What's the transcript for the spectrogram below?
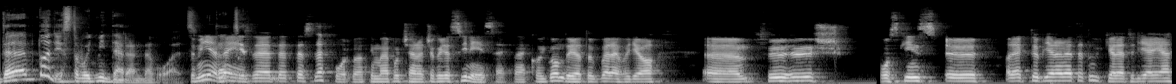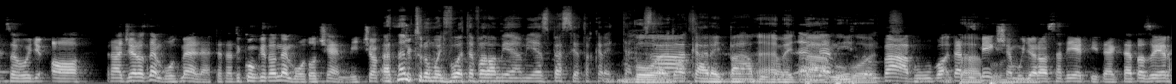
de nagy észtem, hogy minden rendben volt. De milyen Tehát... nehéz lehetett ezt leforgatni már, bocsánat, csak hogy a színészeknek, hogy gondoljatok bele, hogy a ö, főhős Hoskins ö, a legtöbb jelenetet úgy kellett, hogy eljátsza, hogy a Roger az nem volt mellette, tehát konkrétan nem volt ott semmi, csak... Hát nem csak... tudom, hogy volt-e valami, ami ezt beszélt, akár egy teniszlabda, akár egy bábú. Nem, egy bábú nem, volt. Bábú, de hát ez mégsem ugyanaz, hát értitek. Tehát azért,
